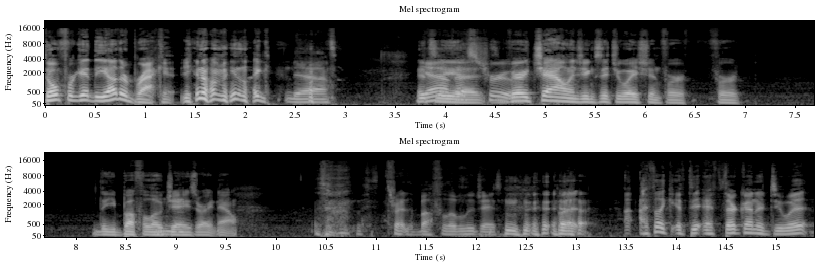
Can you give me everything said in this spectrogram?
don't forget the other bracket. You know what I mean? Like, Yeah. it's Yeah, a, that's uh, true. very challenging situation for for the Buffalo Mhm. Jays right now. That's right, the Buffalo Blue Jays. But I- feel like if they, if they're gonna do it,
